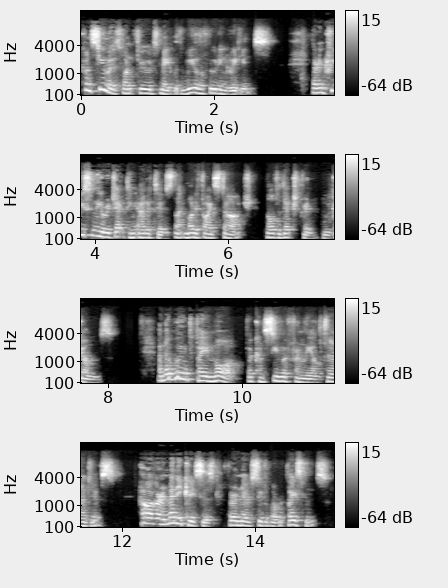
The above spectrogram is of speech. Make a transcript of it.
Consumers want foods made with real food ingredients they're increasingly rejecting additives like modified starch, maltodextrin, and gums. And they're willing to pay more for consumer friendly alternatives. However, in many cases, there are no suitable replacements.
